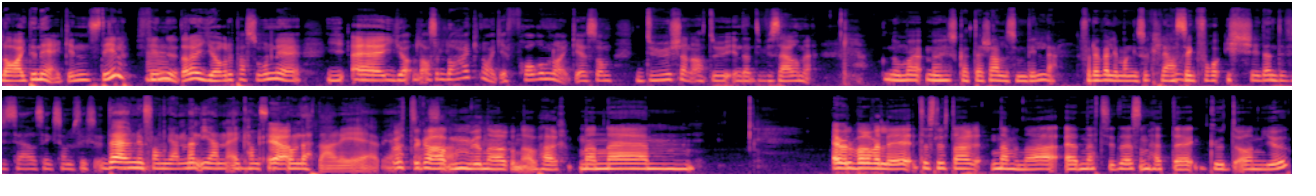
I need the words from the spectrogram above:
lag din egen stil. Finn Mm. ut av det. Gjør det personlig. Eh, gjør, altså, lag noe. Form noe som du kjenner at du identifiserer med. Nå må vi huske at det er ikke alle som vil det. For det er veldig mange som kler seg for å ikke identifisere seg som seg selv. Det er uniformgreien. Men igjen, jeg kan snakke Ja. om dette her i evighet. Vet du hva, vi begynner å runde av her. Men um, jeg vil bare veldig til slutt her nevne en nettside som heter Good On You.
